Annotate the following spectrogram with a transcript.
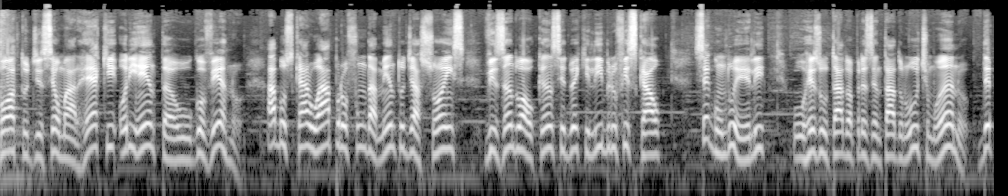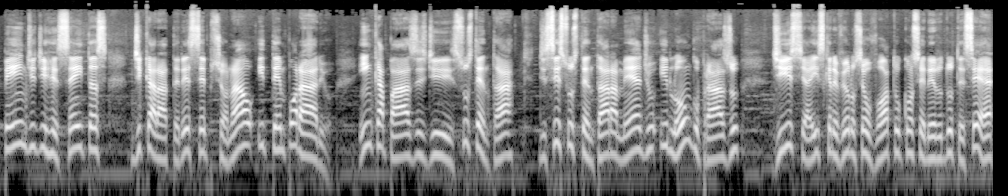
voto de Selmar Reck orienta o governo a buscar o aprofundamento de ações visando o alcance do equilíbrio fiscal. Segundo ele, o resultado apresentado no último ano depende de receitas de caráter excepcional e temporário, incapazes de sustentar, de se sustentar a médio e longo prazo, disse aí escreveu no seu voto o conselheiro do TCE,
